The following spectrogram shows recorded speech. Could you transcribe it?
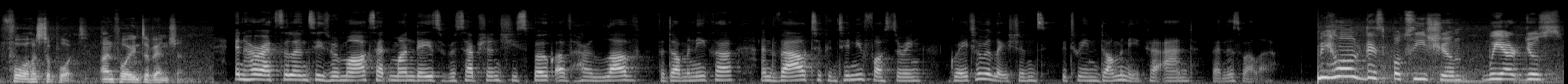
for her support and for intervention. In Her Excellency's remarks at Monday's reception, she spoke of her love for Dominica and vowed to continue fostering greater relations between Dominica and Venezuela. We hold this position, we are just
